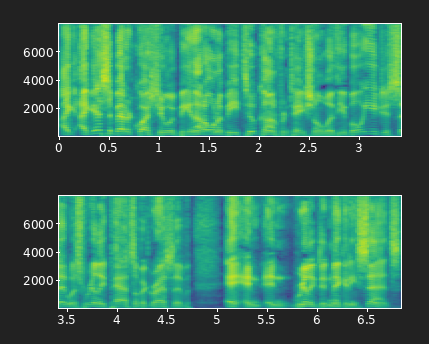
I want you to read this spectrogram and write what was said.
I, I, guess a better question would be, and I don't want to be too confrontational with you, but what you just said was really passive aggressive and, and, and really didn't make any sense.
